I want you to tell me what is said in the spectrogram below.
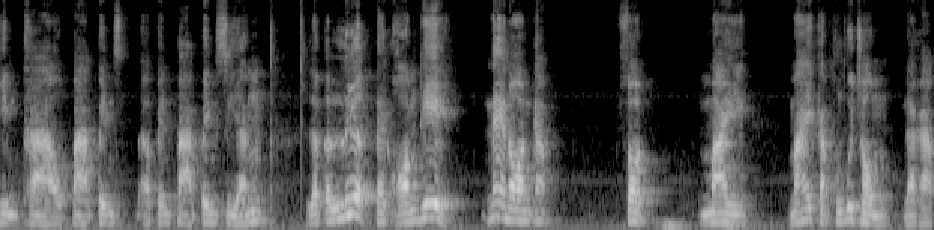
ทีมข่าวปากเป็นเอ่อเป็นปากเป็นเสียง แล้วก็เลือกแต่ของที่แน่นอนครับ สดใหม่มาให้กับคุณผู้ชมนะครับ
